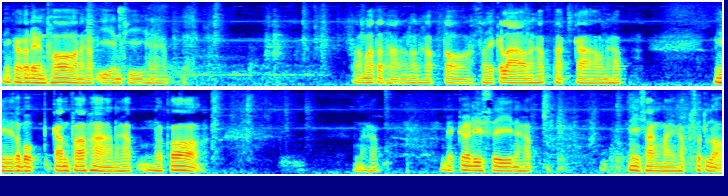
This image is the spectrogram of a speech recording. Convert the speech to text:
นี่ก็เดินท่อนะครับ EMT นะครับตามมาตรฐานของเรานะครับ ต่อสายกราวนะครับปักกาวนะครับ มีระบบกันฟ้าผ่านะครับ แล้วก็นะครับเบเกอร์ดีซีนะครับ นี่ช่างไม้ครับสุดหล่อ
